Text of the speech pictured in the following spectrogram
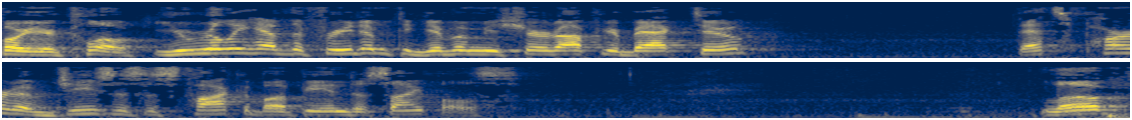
for your cloak. You really have the freedom to give them your shirt off your back too? That's part of Jesus' talk about being disciples. Love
